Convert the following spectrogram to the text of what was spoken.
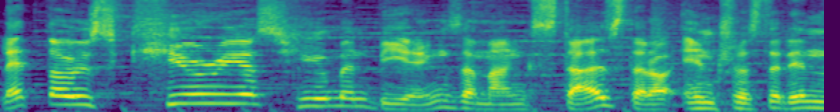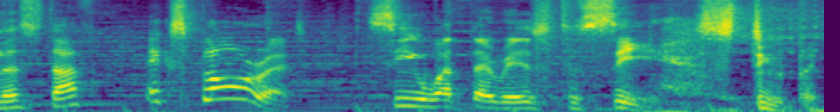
Let those curious human beings amongst us that are interested in this stuff explore it see what there is to see. Stupid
